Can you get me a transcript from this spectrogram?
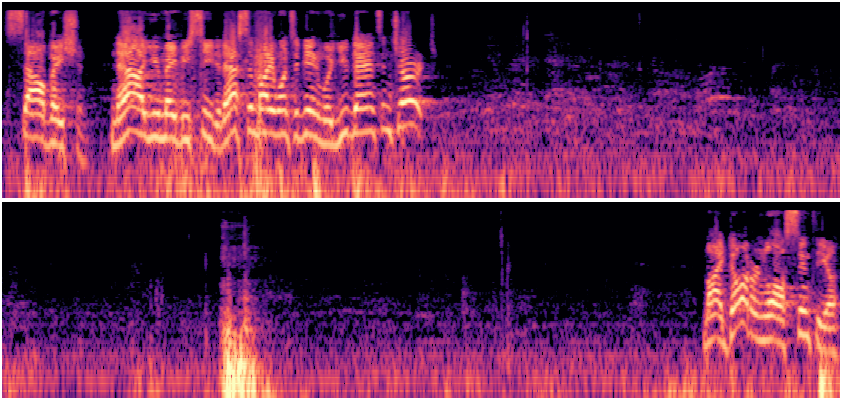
salvation. Now you may be seated. Ask somebody once again, will you dance in church? My daughter in law, Cynthia,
